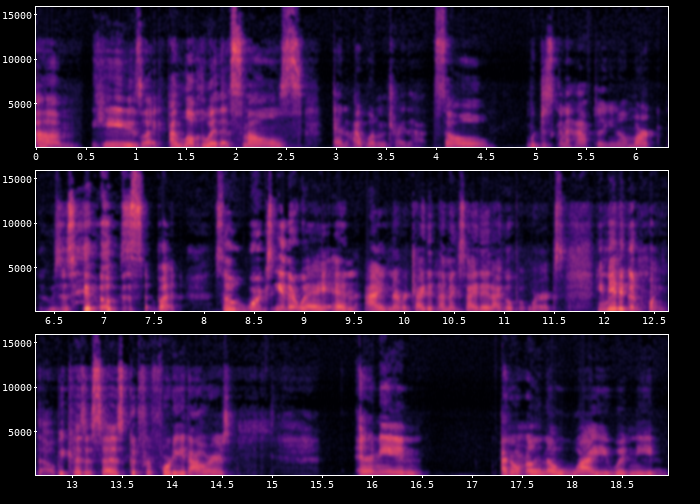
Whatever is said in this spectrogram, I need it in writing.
Um, he's like, I love the way that smells, and I want to try that. So we're just gonna have to, you know, mark who's is whose. But so works either way, and I've never tried it. I'm excited. I hope it works. He made a good point though, because it says good for 48 hours. And I mean, I don't really know why you would need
